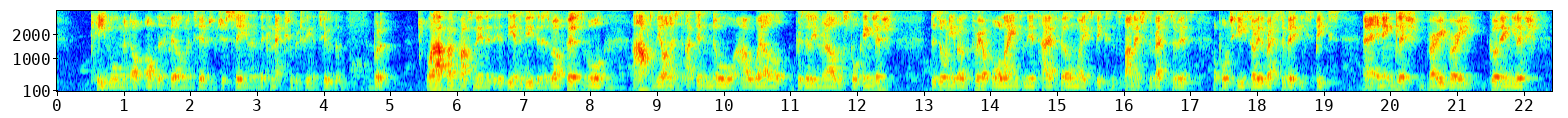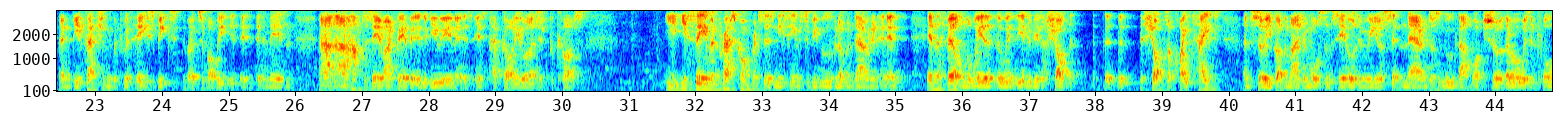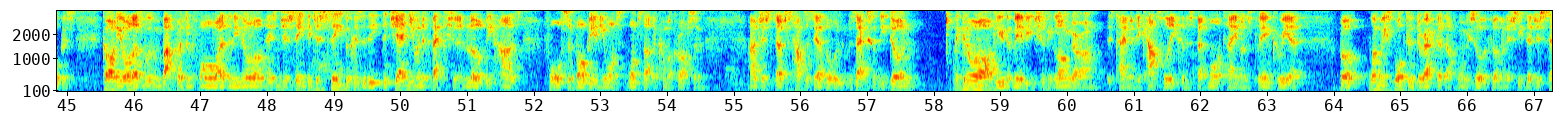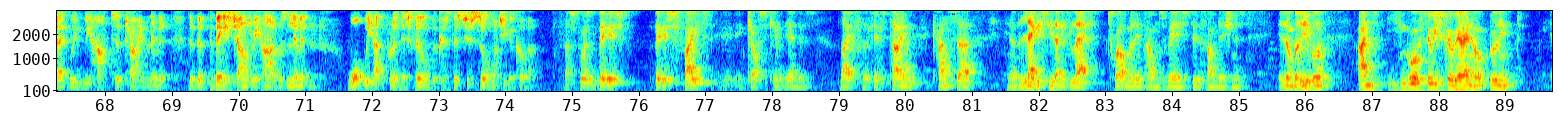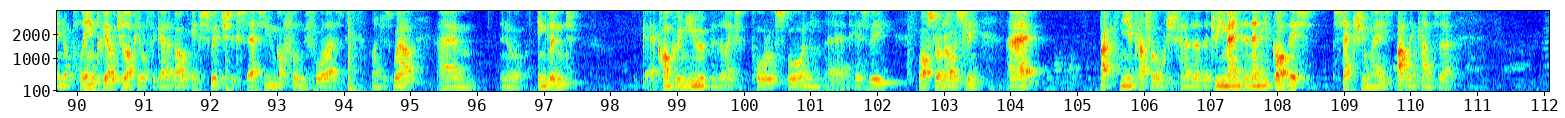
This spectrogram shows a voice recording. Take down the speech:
key moment of, of the film in terms of just seeing the, the connection between the two of them. But what I find fascinating is, is the interviews in as well. First of all I have to be honest, I didn't know how well Brazilian Ronaldo spoke English. There's only about three or four lines in the entire film where he speaks in Spanish. The rest of it, or Portuguese, sorry, the rest of it he speaks uh, in English. Very, very good English, and the affection with which he speaks about Sir Bobby is, is amazing. Uh, and I have to say, my favourite interviewee in it is, is Pep Guardiola, just because you, you, see him in press conferences and he seems to be moving up and down. And, and in, in the film, the way that the way the interviews are shot, the the, the, shots are quite tight, and so you've got the manager, most of them say Jose Mourinho sitting there and doesn't move that much, so they're always in focus. Guardiola's moving backwards and forwards, and he's all over this, and just see you can just see because of the, the genuine affection and love he has for Sir Bobby, and he wants wants that to come across. And I just I just have to say I thought it was excellently done. We can all argue that maybe it should have been longer on his time at Newcastle. He could have spent more time on his playing career but when we spoke to the directors after when we saw the film initially, they just said we, we had to try and limit the, the, the biggest challenge we had was limiting what we had to put in this film because there's just so much you could cover. I suppose the biggest the biggest fight obviously came at the end of his life for the fifth time. Cancer, you know, the legacy that he's left, twelve million pounds raised through the foundation is is unbelievable. And you can go through his career, you know, brilliant you know playing career, which a lot of people forget about. Ipswich success. You even got Fulham before that as as well. Um, you know England uh, conquering Europe with the likes of Porto, Sporting, uh, PSV, Barcelona, obviously. Uh, back to Newcastle, which is kind of the, the dream ending, and then you've got this section where he's battling cancer.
